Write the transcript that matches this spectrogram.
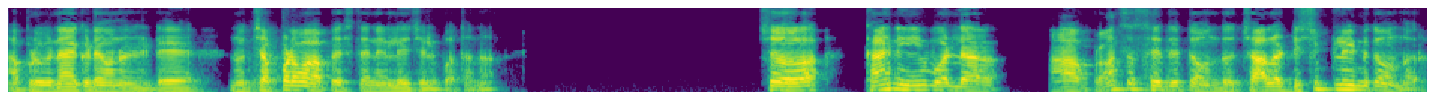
అప్పుడు వినాయకుడు ఏమన్నాడంటే నువ్వు చెప్పడం ఆపేస్తే నేను లేచి వెళ్ళిపోతాను సో కానీ వాళ్ళ ఆ ప్రాసెస్ ఏదైతే ఉందో చాలా డిసిప్లైన్డ్గా ఉన్నారు.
